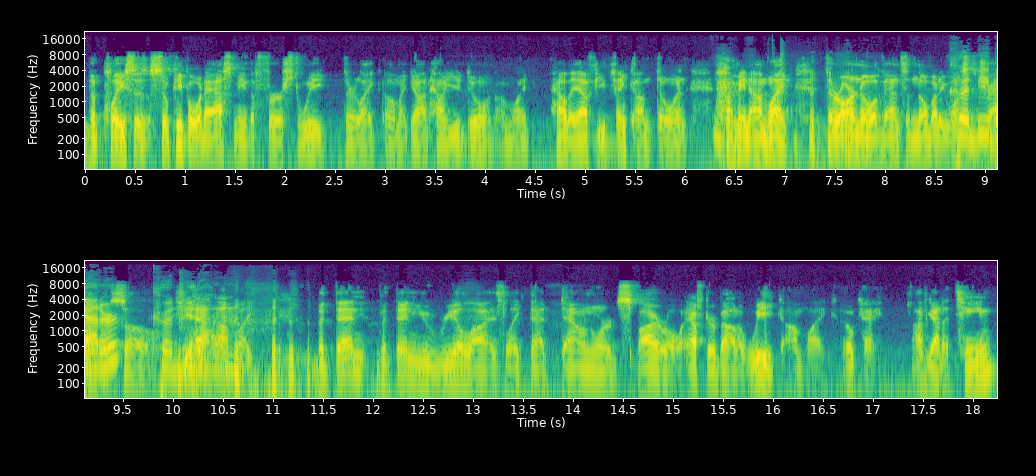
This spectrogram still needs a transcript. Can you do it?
the places so people would ask me the first week they're like oh my god how you doing i'm like how the f you mm-hmm. think i'm doing i mean i'm like there are no events and nobody wants Could to be travel better. so Could be better. yeah better. i'm like but then but then you realize like that downward spiral after about a week i'm like okay i've got a team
